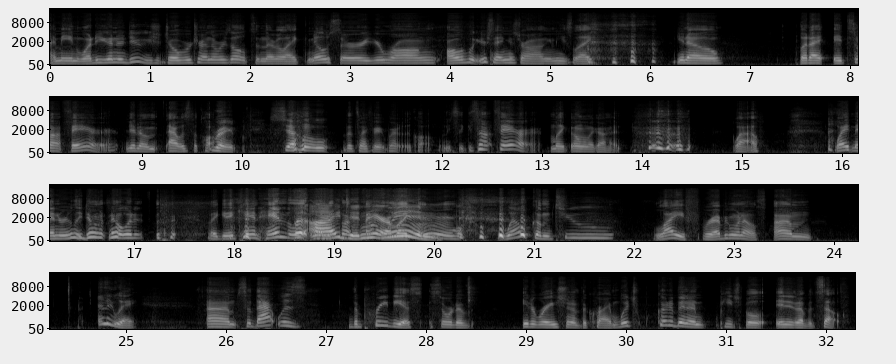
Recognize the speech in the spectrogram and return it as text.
I mean, what are you going to do? You should overturn the results. And they're like, no, sir, you're wrong. All of what you're saying is wrong. And he's like, you know, but I, it's not fair. You know, that was the call. Right. So that's my favorite part of the call. And he's like, it's not fair. I'm like, oh my God. wow. White men really don't know what it, like they can't handle But it. when I didn't fair. Win. like, mm, welcome to life for everyone else. Um, anyway, um, so that was the previous sort of iteration of the crime, which could have been impeachable in and of itself.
